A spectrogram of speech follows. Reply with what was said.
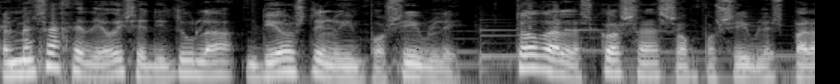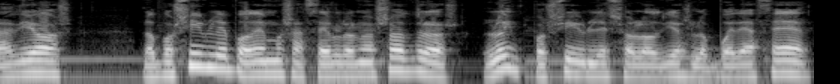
El mensaje de hoy se titula Dios de lo imposible. Todas las cosas son posibles para Dios. Lo posible podemos hacerlo nosotros, lo imposible solo Dios lo puede hacer,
